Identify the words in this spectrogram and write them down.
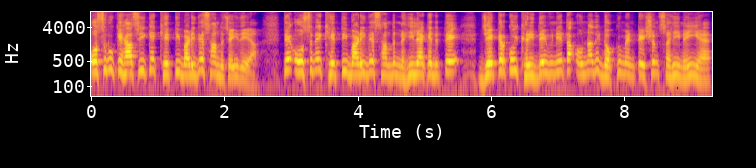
ਉਸ ਨੂੰ ਕਿਹਾ ਸੀ ਕਿ ਖੇਤੀਬਾੜੀ ਦੇ ਸੰਦ ਚਾਹੀਦੇ ਆ। ਤੇ ਉਸ ਨੇ ਖੇਤੀਬਾੜੀ ਦੇ ਸੰਦ ਨਹੀਂ ਲੈ ਕੇ ਦਿੱਤੇ। ਜੇਕਰ ਕੋਈ ਖਰੀਦੇ ਵੀ ਨੇ ਤਾਂ ਉਹਨਾਂ ਦੀ ਡਾਕੂਮੈਂਟੇਸ਼ਨ ਸਹੀ ਨਹੀਂ ਹੈ।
